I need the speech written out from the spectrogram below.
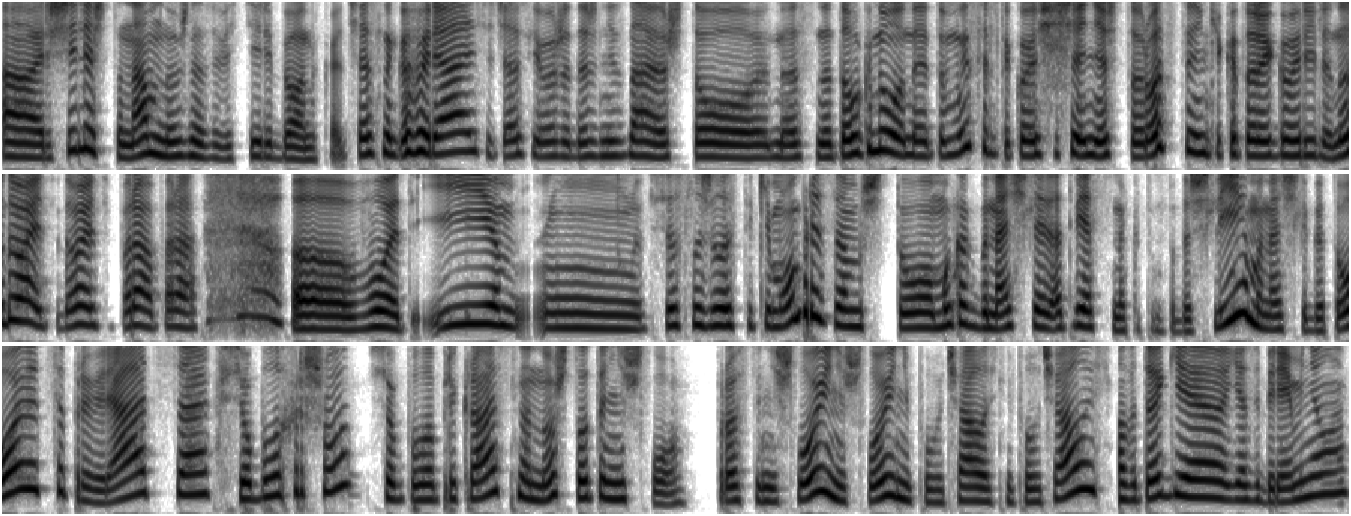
э, решили, что нам нужно завести ребенка. Честно говоря, сейчас я уже даже не знаю, что нас натолкнуло на эту мысль. Такое ощущение, что родственники, которые говорили, ну давайте, давайте, пора, пора. Э, вот. И все сложилось таким образом, что мы как бы начали ответственно к этому подошли, мы начали готовиться, проверяться. Все было хорошо, все было прекрасно, но что-то не шло. Просто не шло и не шло, и не получалось, не получалось. А в итоге я забеременела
